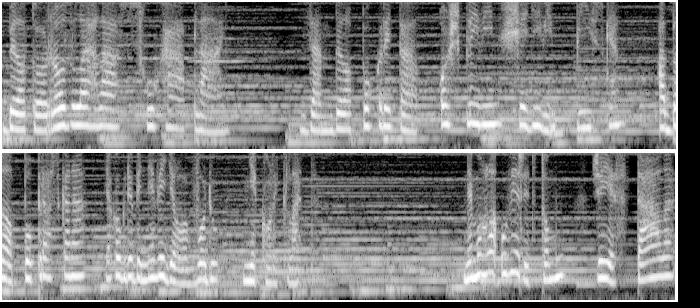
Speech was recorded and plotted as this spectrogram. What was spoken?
Byla to rozlehlá, suchá pláň. Zem byla pokrytá ošklivým šedivým pískem a byla popraskaná, jako kdyby neviděla vodu několik let. Nemohla uvěřit tomu, že je stále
